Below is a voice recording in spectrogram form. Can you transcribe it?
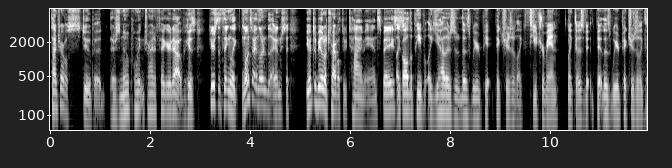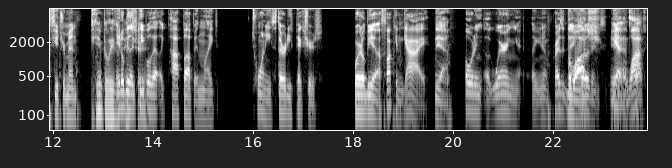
Time travel's stupid. There's no point in trying to figure it out because here's the thing. Like once I learned, I understood. You have to be able to travel through time and space. Like all the people, like you have those those weird pi- pictures of like future man, like those vi- those weird pictures of like the future men. You can't believe a It'll be like picture. people that like pop up in like 20s, 30s pictures, where it'll be a fucking guy yeah, holding, like, wearing, like you know, present the day watch. clothing. Yeah, and the watch. stuff.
